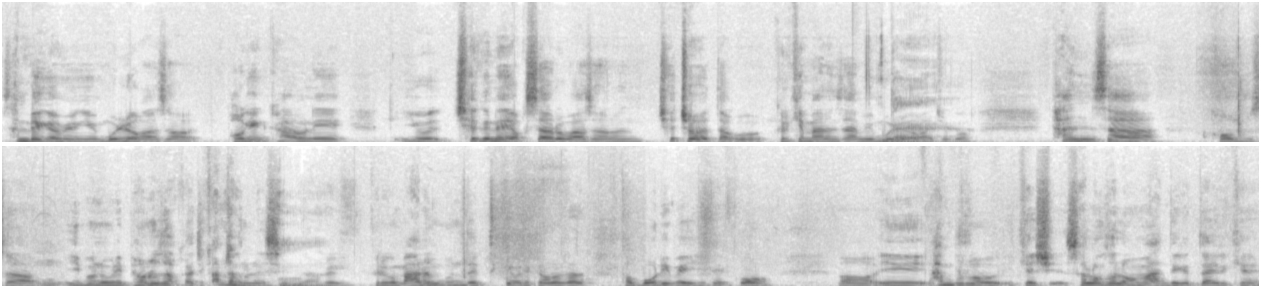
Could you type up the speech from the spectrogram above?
300여 명이 몰려가서 버긴카운이 이 최근의 역사로 봐서는 최초였다고 그렇게 많은 사람이 몰려가지고 판사, 검사, 이분 우리 변호사까지 깜짝 놀랐습니다. 음. 그리- 그리고 많은 분들 특히 우리 변호사 더 모리베이트 됐고 어, 이 함부로 이렇게 쉬- 설렁설렁하면 안 되겠다 이렇게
